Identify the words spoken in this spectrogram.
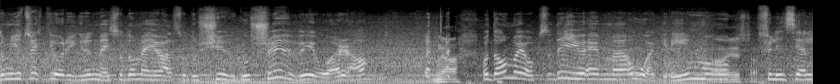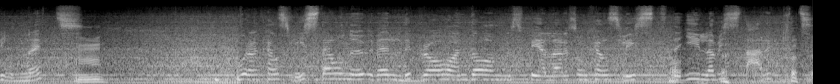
de är ju 30 år yngre än mig, så de är ju alltså då 27 i år. Ja. Ja. Och de har ju också, det är ju Emma Ågrim och Ja. Felicia Linnet. Mm. Våran kanslist är hon nu, väldigt bra att ha en damspelare som kanslist. Det gillar vi starkt.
